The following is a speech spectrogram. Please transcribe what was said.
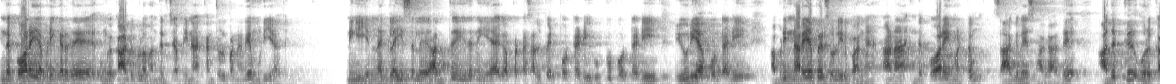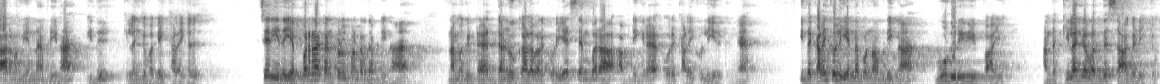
இந்த கோரை அப்படிங்கிறது உங்கள் காட்டுக்குள்ளே வந்துருச்சு அப்படின்னா கண்ட்ரோல் பண்ணவே முடியாது. நீங்கள் என்ன கிளைசலு அது இதுன்னு ஏகப்பட்ட சல்பேட் போட்டடி உப்பு போட்டடி யூரியா போட்டடி அப்படின்னு நிறைய பேர் சொல்லியிருப்பாங்க. ஆனால் இந்த கோரை மட்டும் சாகவே சாகாது. அதுக்கு ஒரு காரணம் என்ன அப்படின்னா இது கிழங்கு வகை கலைகள் சரி இதை எப்படா கண்ட்ரோல் பண்ணுறது அப்படின்னா நம்மக்கிட்ட தனுக்கால வரக்கூடிய செம்பரா அப்படிங்கிற ஒரு கலைக்கொல்லி இருக்குங்க. இந்த கலைக்கொல்லி என்ன பண்ணும் அப்படின்னா ஊடுருவி பாயும். அந்த கிழங்கை வந்து சாகடிக்கும்.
